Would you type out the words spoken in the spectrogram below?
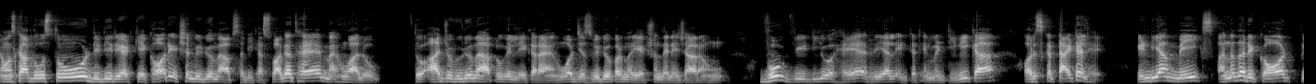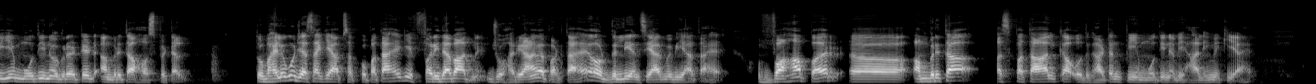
नमस्कार दोस्तों DD rate के एक और रिएक्शन वीडियो में आप सभी का स्वागत है। मैं हूँ आलोक। तो आज जो वीडियो मैं आप लोगों के लेकर आया हूँ और जिस वीडियो पर मैं रिएक्शन देने जा रहा हूँ, वो वीडियो है रियल एंटरटेनमेंट टीवी का और इसका टाइटल है India makes another record PM Modi inaugurated Amrita hospital तो भाई लोगों, जैसा कि आप सबको पता है कि फरीदाबाद में, जो हरियाणा में पड़ता है और दिल्ली एनसीआर में भी आता है, वहाँ पर अमृता अस्पताल का उद्घाटन पीएम मोदी ने भी हाल ही में किया है।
